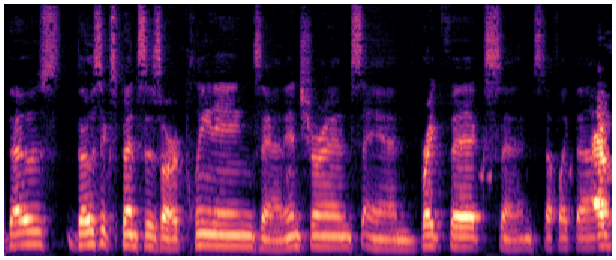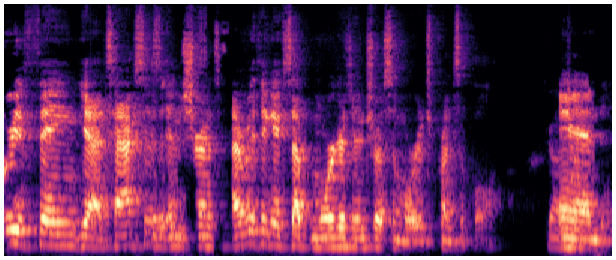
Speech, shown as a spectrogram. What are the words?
those those expenses are cleanings and insurance and break fix and stuff like that. Everything yeah taxes insurance everything except mortgage interest and mortgage principal. Gotcha. and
